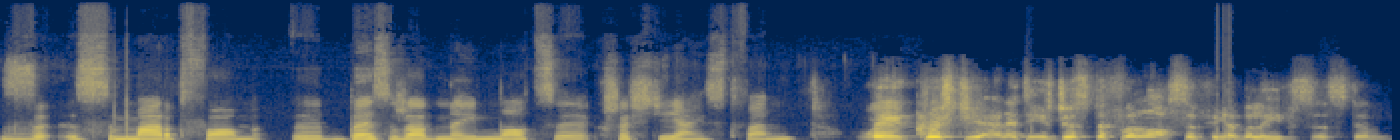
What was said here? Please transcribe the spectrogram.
z, z martwą, y, bez żadnej mocy chrześcijaństwem, where Christianity is just a philosophy, a belief system.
